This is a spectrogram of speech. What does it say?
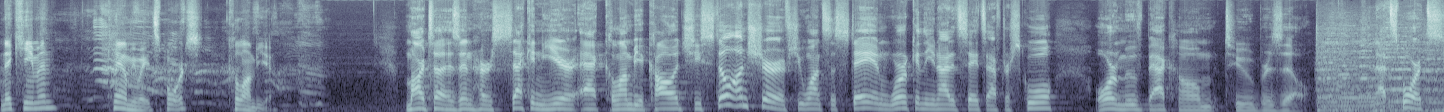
Nick Heeman, KOMU 8 Sports, Columbia. Marta is in her second year at Columbia College. She's still unsure if she wants to stay and work in the United States after school or move back home to Brazil. And that's sports.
